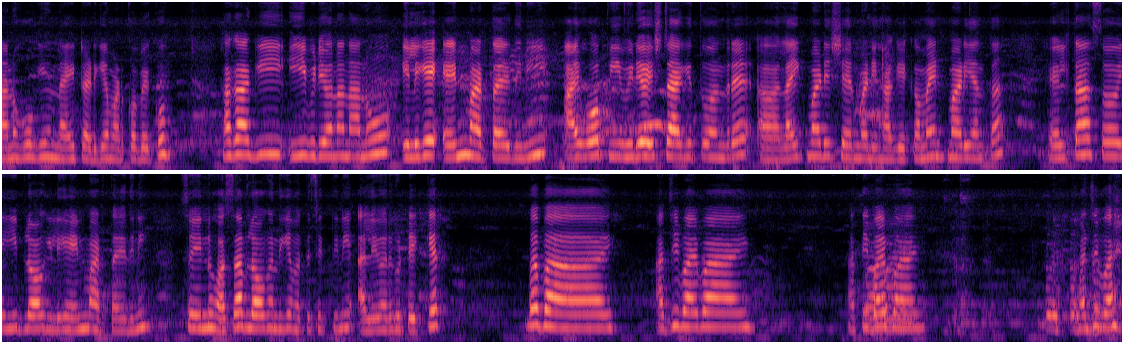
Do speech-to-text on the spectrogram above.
ನಾನು ಹೋಗಿ ನೈಟ್ ಅಡುಗೆ ಮಾಡ್ಕೋಬೇಕು. ಹಾಗಾಗಿ ಈ ವಿಡಿಯೋನ ನಾನು ಇಲ್ಲಿಗೆ ಎಂಡ್ ಮಾಡ್ತಾ ಇದ್ದೀನಿ. ಐ ಹೋಪ್ ಈ ವಿಡಿಯೋ ಇಷ್ಟ ಆಗಿತ್ತು ಅಂದರೆ ಲೈಕ್ ಮಾಡಿ ಶೇರ್ ಮಾಡಿ, ಹಾಗೆ ಕಮೆಂಟ್ ಮಾಡಿ ಅಂತ ಹೇಳ್ತಾ ಸೊ ಈ ಬ್ಲಾಗ್ ಇಲ್ಲಿಗೆ ಎಂಡ್ ಮಾಡ್ತಾ ಇದ್ದೀನಿ. ಸೊ ಇನ್ನು ಹೊಸ ಬ್ಲಾಗೊಂದಿಗೆ ಮತ್ತೆ ಸಿಗ್ತೀನಿ. ಅಲ್ಲಿವರೆಗೂ ಟೇಕ್ ಕೇರ್ ಬಾಯ್ ಬಾಯ್ ಅಜ್ಜಿ ಬಾಯ್ ಬಾಯ್ ಅತಿ ಬಾಯ್ ಬಾಯ್ ಅಜ್ಜಿ ಬಾಯ್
